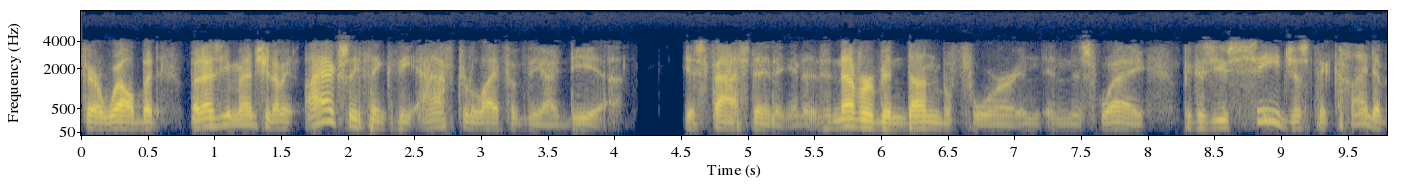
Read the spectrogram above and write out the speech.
farewell. But but as you mentioned, I mean, I actually think the afterlife of the idea is fascinating, and it has never been done before in, in this way because you see just the kind of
